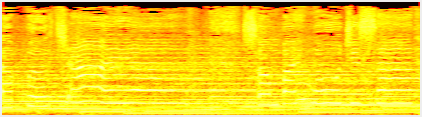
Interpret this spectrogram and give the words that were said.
Kita percaya. Sampai mujizat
